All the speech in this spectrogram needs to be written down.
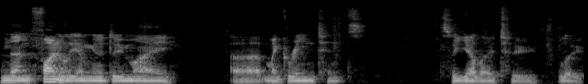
And then finally, I'm going to do my uh, my green tints, so yellow to blue.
